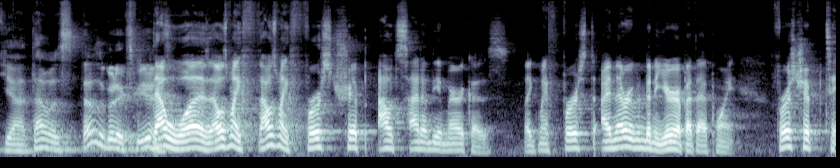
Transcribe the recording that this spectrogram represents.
Yeah, that was that was a good experience. that was that was my that was my first trip outside of the Americas. Like my first, I'd never even been to Europe at that point. First trip to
